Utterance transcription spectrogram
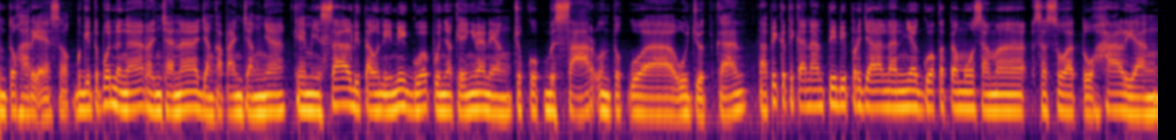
untuk hari esok. Begitupun dengan rencana jangka panjangnya. Kayak misal di tahun ini gue punya keinginan yang cukup besar untuk gue wujudkan. Tapi ketika nanti di perjalanannya gue ketemu sama sesuatu hal yang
